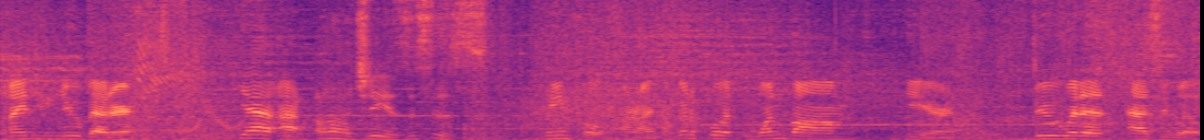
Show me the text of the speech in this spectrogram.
when I knew better. Yeah, I, oh, jeez, this is painful. Alright, I'm gonna put one bomb here. Do with it as you will.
